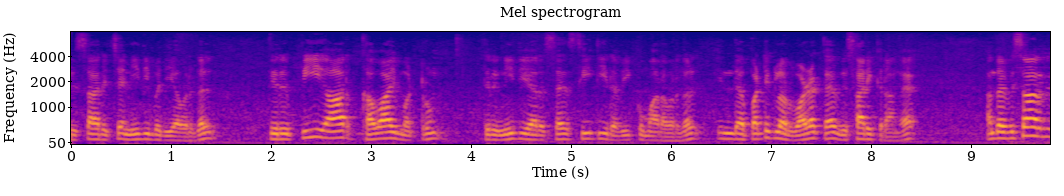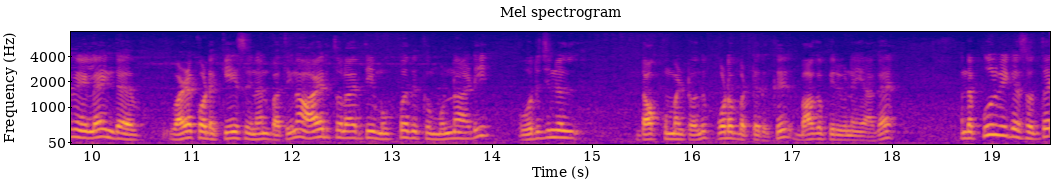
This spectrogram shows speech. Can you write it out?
விசாரித்த நீதிபதி அவர்கள் திரு பி ஆர் கவாய் மற்றும் திரு நீதியரசர் சி டி ரவிக்குமார் அவர்கள் இந்த பர்டிகுலர் வழக்கை விசாரிக்கிறாங்க. அந்த விசாரணையில் இந்த வழக்கோட கேஸ் என்னன்னு பார்த்தீங்கன்னா ஆயிரத்தி தொள்ளாயிரத்தி முப்பதுக்கு முன்னாடி ஒரிஜினல் டாக்குமெண்ட் வந்து போடப்பட்டிருக்கு பாகப்பிரிவினையாக. அந்த பூர்வீக சொத்தை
